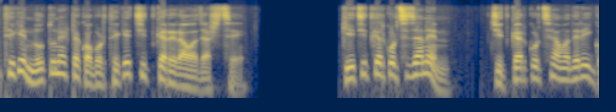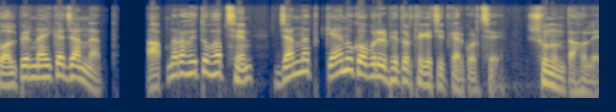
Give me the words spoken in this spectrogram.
থেকে নতুন একটা কবর থেকে চিৎকারের আওয়াজ আসছে। কে চিৎকার করছে জানেন? চিৎকার করছে আমাদের এই গল্পের নায়িকা জান্নাত। আপনারা হয়তো ভাবছেন, জান্নাত কেন কবরের ভেতর থেকে চিৎকার করছে? শুনুন তাহলে।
